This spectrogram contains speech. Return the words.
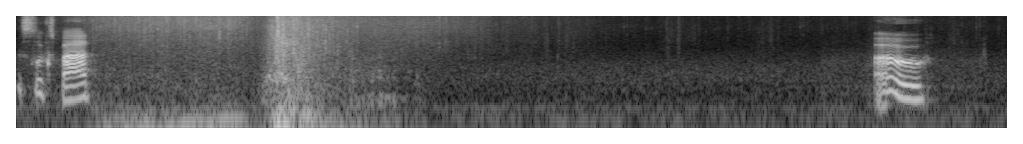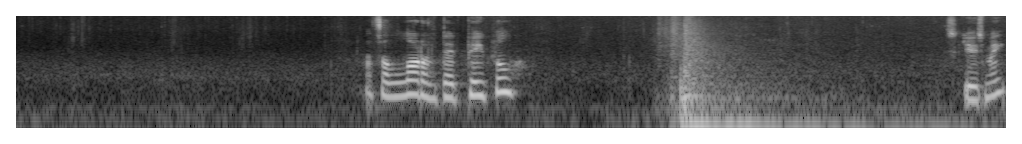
This looks bad. Oh. That's a lot of dead people. Excuse me.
